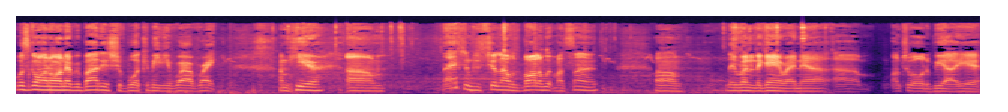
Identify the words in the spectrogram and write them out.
What's going on, everybody? It's your boy, comedian Rob Wright. I'm here. Um, actually, I'm just chilling. I was balling with my son. Um, they running the game right now. Um, I'm too old to be out here.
